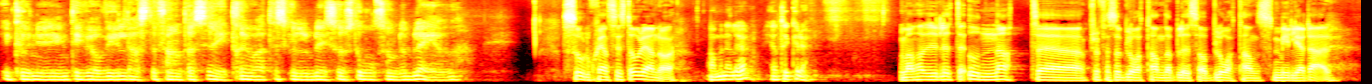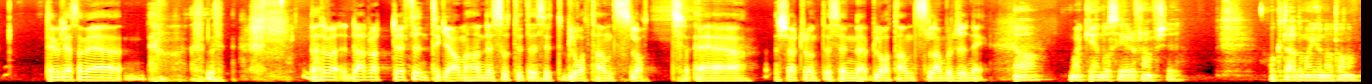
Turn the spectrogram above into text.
vi kunde ju inte i vår vildaste fantasi tro att det skulle bli så stort som det blev. Solskenshistorien då? Ja, men eller hur? Jag tycker det. Man hade ju lite unnat eh, professor Blåtand att bli så blåtandsmiljardär. Det är väl det som är... det, hade varit, det hade varit fint tycker jag om han hade suttit i sitt blåtandsslott, eh, kört runt i sin blåtands Lamborghini. Ja, man kan ändå se det framför sig. Och det hade man ju unnat honom.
